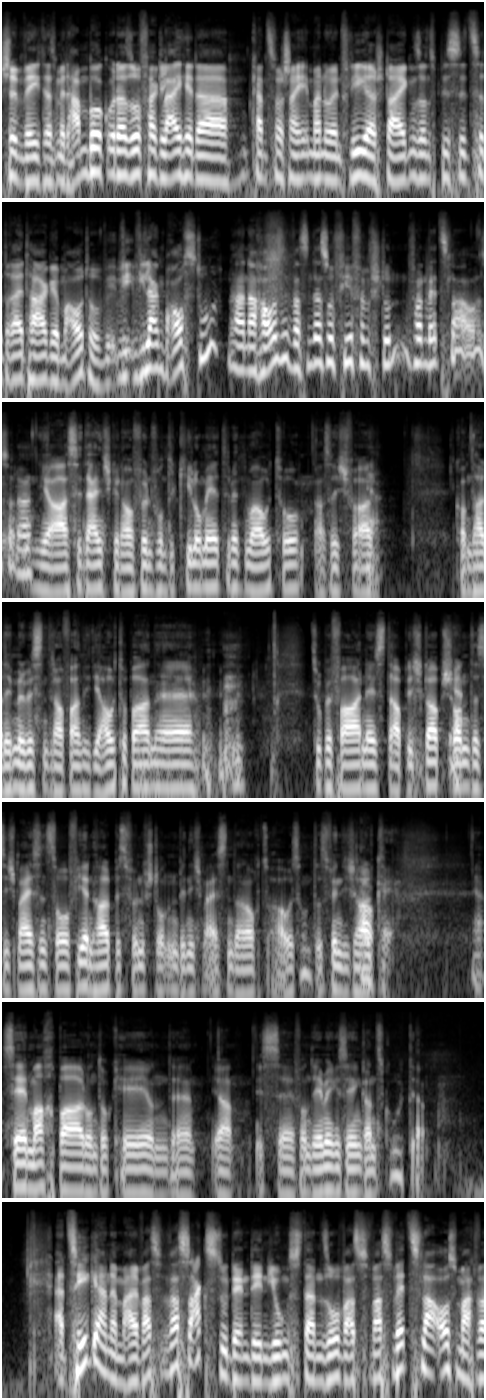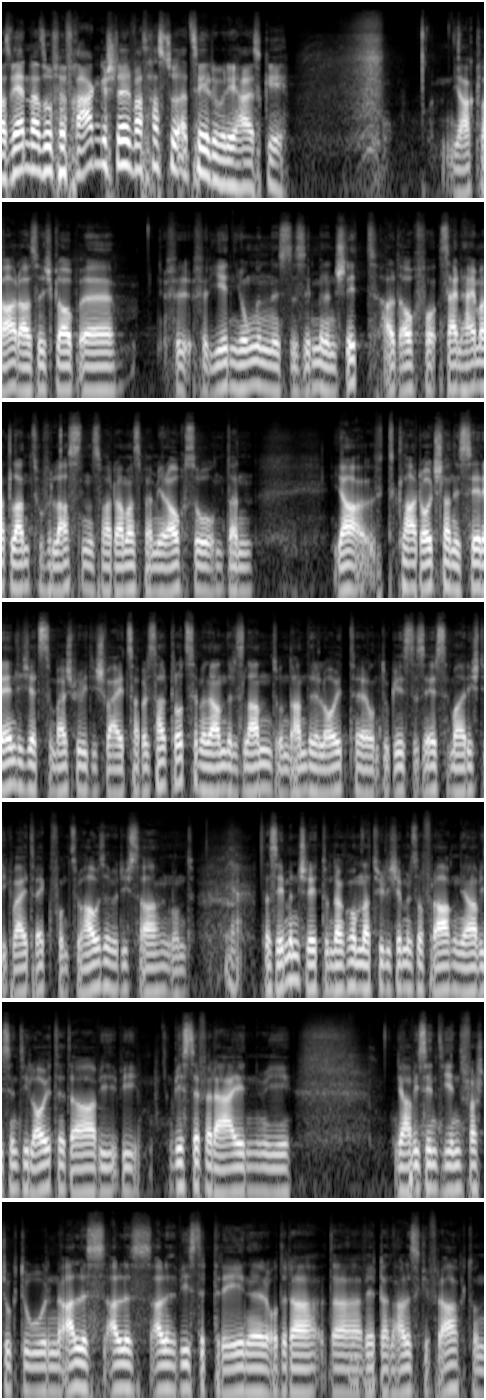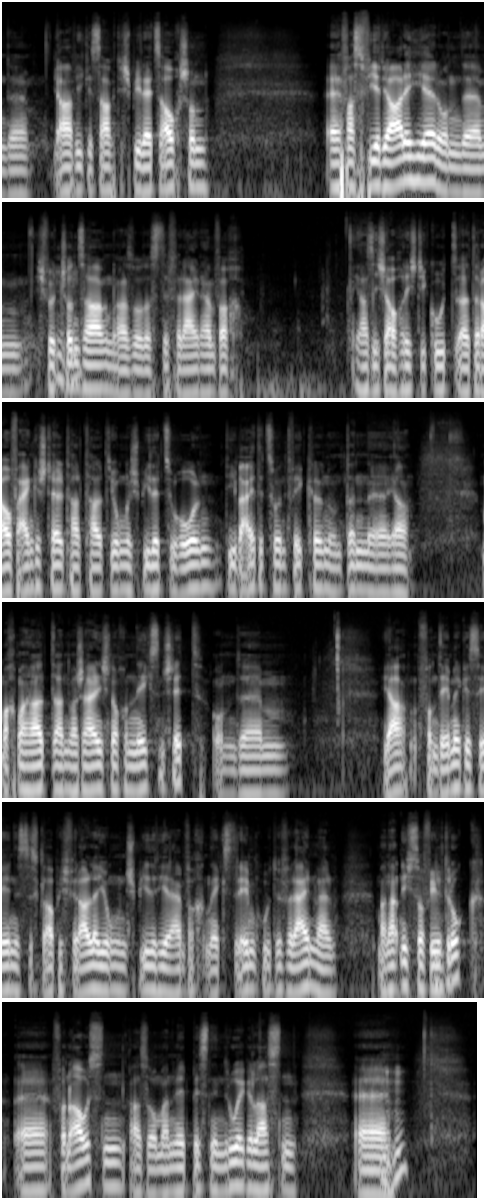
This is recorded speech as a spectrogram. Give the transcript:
Stimmt, wenn ich das mit Hamburg oder so vergleiche, da kannst du wahrscheinlich immer nur in den Flieger steigen, sonst bist du drei Tage im Auto. Wie, wie lange brauchst du nach Hause? Was sind das so, vier, fünf Stunden von Wetzlar aus? Oder? Ja, es sind eigentlich genau 500 Kilometer mit dem Auto. Also ich fahre, ja. kommt halt immer ein bisschen drauf an, wie die Autobahn äh, zu befahren ist. Aber ich glaube schon, ja. dass ich meistens so viereinhalb bis fünf Stunden bin ich meistens dann auch zu Hause. Und das finde ich halt okay. ja. sehr machbar und okay. Und äh, ja, ist äh, von dem her gesehen ganz gut, ja. Erzähl gerne mal, was, was sagst du denn den Jungs dann so, was, was Wetzlar ausmacht? Was werden da so für Fragen gestellt? Was hast du erzählt über die HSG? Ja, klar, also ich glaube, äh, für, für jeden Jungen ist es immer ein Schritt, halt auch sein Heimatland zu verlassen. Das war damals bei mir auch so und dann ja, klar, Deutschland ist sehr ähnlich jetzt zum Beispiel wie die Schweiz, aber es ist halt trotzdem ein anderes Land und andere Leute und du gehst das erste Mal richtig weit weg von zu Hause, würde ich sagen. Und ja. das ist immer ein Schritt. Und dann kommen natürlich immer so Fragen, ja, wie sind die Leute da, wie, wie, wie ist der Verein, wie, ja, wie sind die Infrastrukturen, alles, alles, alles, wie ist der Trainer oder da, da wird dann alles gefragt. Und äh, ja, wie gesagt, ich spiele jetzt auch schon äh, fast vier Jahre hier und ähm, ich würde mhm. schon sagen, also dass der Verein einfach ja, sich auch richtig gut äh, darauf eingestellt hat, halt junge Spieler zu holen, die weiterzuentwickeln und dann äh, ja, macht man halt dann wahrscheinlich noch einen nächsten Schritt und ähm, ja, von dem her gesehen ist es, glaube ich, für alle jungen Spieler hier einfach ein extrem guter Verein, weil man hat nicht so viel Druck äh, von außen, also man wird ein bisschen in Ruhe gelassen. Äh, mhm.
